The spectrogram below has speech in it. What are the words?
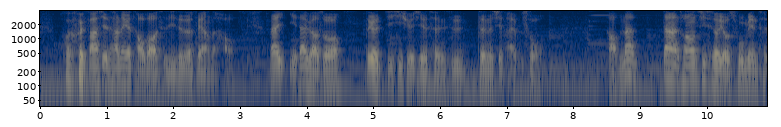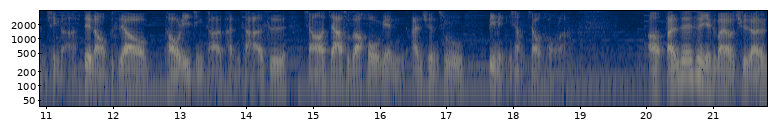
会会发现他那个逃跑的时机真的非常的好。那也代表说这个机器学习的程式真的写的还不错。好，那。当然，通用汽车有出面澄清啊，电脑不是要逃离警察的盘查，而是想要加速到后面安全处，避免影响交通啦。啊，反正这件事情也是蛮有趣的，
